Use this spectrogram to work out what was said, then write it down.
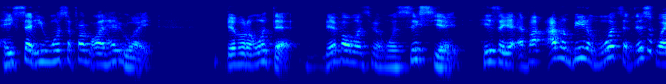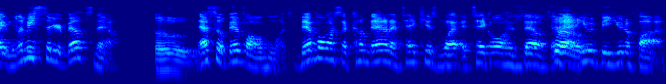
He said he wants to fight at light heavyweight. Bivol don't want that. Bivol wants him at 168. He's like, if I, I don't beat him once at this weight, let me see your belts now. Ooh. That's what Bivol wants. Bivol wants to come down and take his what and take all his belts, and So- then he would be unified.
